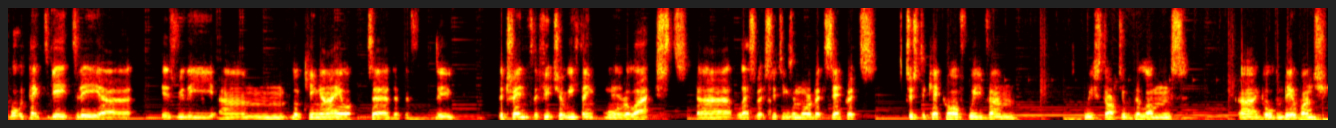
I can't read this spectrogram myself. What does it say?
What we picked to get today uh, is really um, looking an eye at uh, the, the, the, trend for the future. We think more relaxed, uh, less about suitings and more about separates. Just to kick off, we've um, we've started with the Lumb's uh, Golden Bale Bunch.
